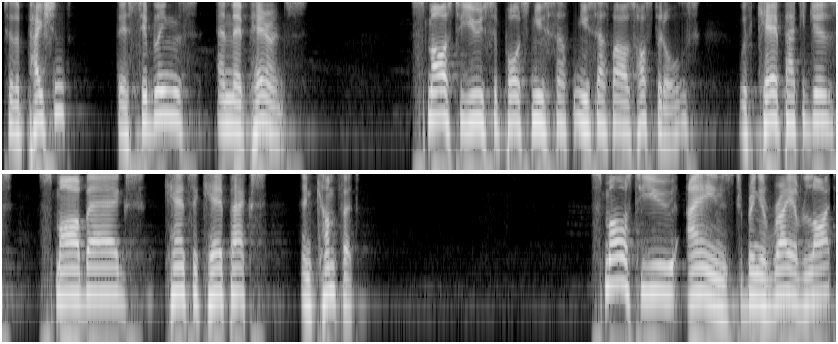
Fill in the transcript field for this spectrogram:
to the patient their siblings, and their parents. Smiles to You supports New South, New South Wales hospitals with care packages, smile bags, cancer care packs, and comfort. Smiles to You aims to bring a ray of light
